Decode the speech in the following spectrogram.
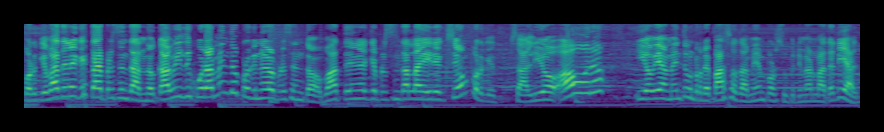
Porque va a tener que estar presentando Cabildo y Juramento porque no lo presentó. Va a tener que presentar la dirección porque salió ahora. Y obviamente un repaso también por su primer material.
